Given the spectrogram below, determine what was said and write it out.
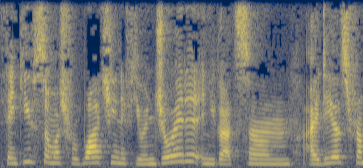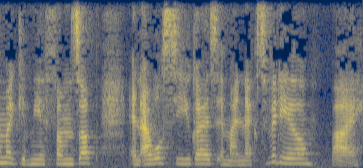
Thank you so much for watching. If you enjoyed it and you got some ideas from it, give me a thumbs up, and I will see you guys in my next video. Bye.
